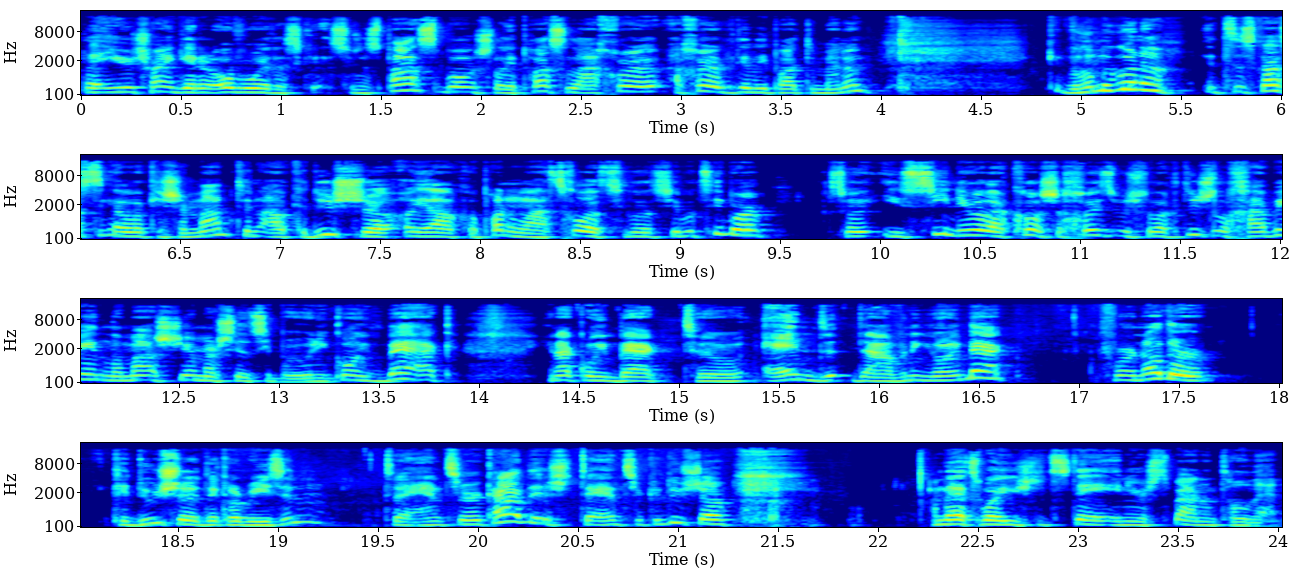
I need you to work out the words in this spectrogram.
that you're trying to get it over with as soon as possible. Shalei Pasal Achar Gdili Patimenu. It's discussing al kishamantin al kedusha oyal kapanim laschol atzilot shibut tzibor. So you see near lakol shechoyz b'shvil kedusha l'chavein lamash yom arshil tzibor. When you're going back, you're not going back to end davening. You're going back for another kedusha dika reason to answer kaddish to answer kedusha and that's why you should stay in your span until then.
